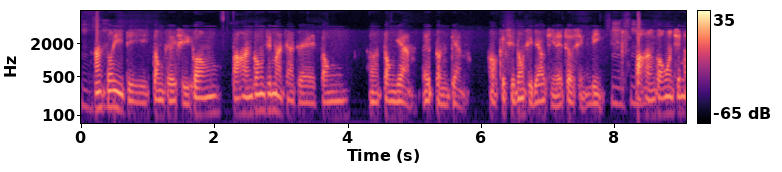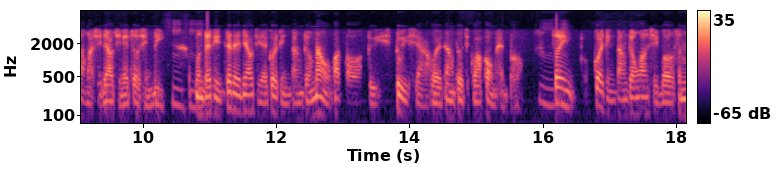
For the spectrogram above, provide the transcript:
嗯，啊，所以伫当时是讲，包含讲即嘛，真侪东。呃，东亚诶，饭店，哦，其实拢是了钱的做生意，嗯，包含讲阮即嘛嘛是了钱的做生意，嗯，问题是这个了钱的过程当中，咱有法度对对社会当做一寡贡献无，嗯，所以过程当中我是无什么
